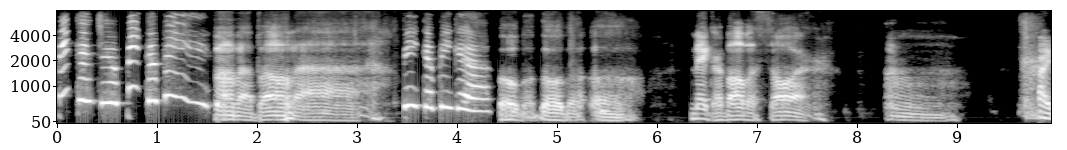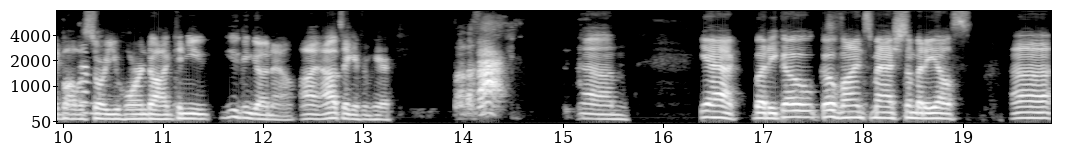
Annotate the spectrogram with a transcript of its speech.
Pikachu! Pika Pee! Baba, Baba. Pika Pika. Boba, Boba, uh, Mega Bulbasaur. Uh. All right, Bulbasaur, you horn dog. Can you you can go now? I, I'll take it from here. Bulbasaur. Um, yeah, buddy, go go vine smash somebody else. Uh,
